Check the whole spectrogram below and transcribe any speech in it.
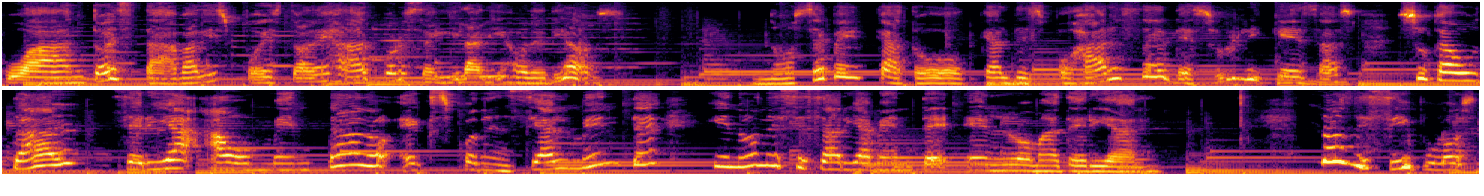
cuánto estaba dispuesto a dejar por seguir al Hijo de Dios no se percató que al despojarse de sus riquezas, su caudal sería aumentado exponencialmente y no necesariamente en lo material. Los discípulos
